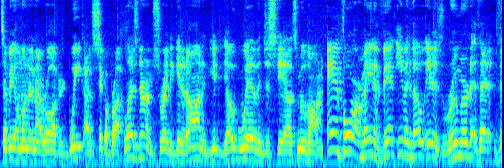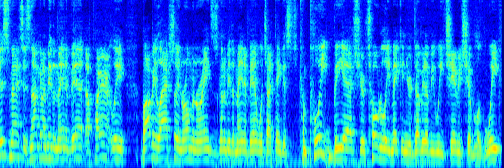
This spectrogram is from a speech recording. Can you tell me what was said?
to be on Monday Night Raw every week. I'm sick of Brock Lesnar. I'm just ready to get it on get it over with and just, yeah, let's move on. And for our main event, even though it is rumored that this match is not going to be the main event, apparently Bobby Lashley and Roman Reigns is going to be the main event, which I think is complete BS. You're totally making your WWE Championship look weak.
